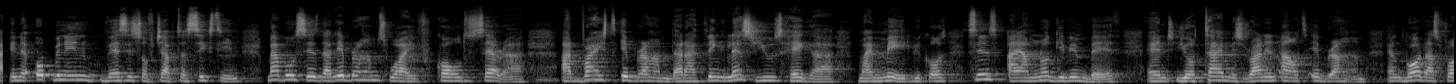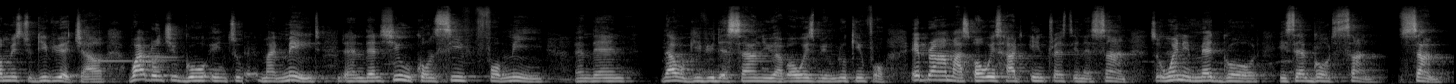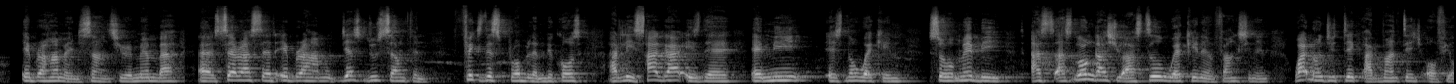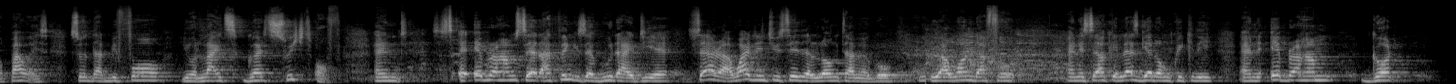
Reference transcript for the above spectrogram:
in the opening verses of chapter 16, Bible says that Abraham's wife called Sarah advised Abraham that I think let's use Hagar, my maid, because since I am not giving birth and your time is running out, Abraham, and God has promised to give you a child, why don't you go into my maid and then she will conceive for me and then that will give you the son you have always been looking for. Abraham has always had interest in a son. So when he met God, he said, God, son son, Abraham and sons. You remember, uh, Sarah said, Abraham, just do something, fix this problem because at least Hagar is there and me is not working. So maybe as, as long as you are still working and functioning, why don't you take advantage of your powers so that before your lights get switched off? And Abraham said, I think it's a good idea. Sarah, why didn't you say that a long time ago? You are wonderful. And he said, okay, let's get on quickly. And Abraham got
